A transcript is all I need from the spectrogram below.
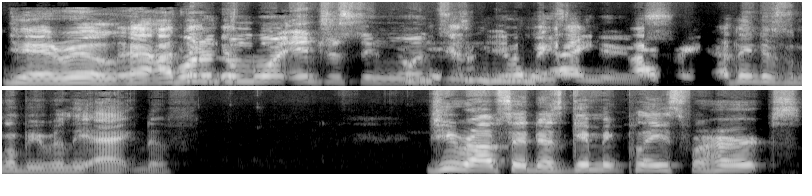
Yeah, real. I One think of the this- more interesting ones is in, gonna be in really recent active. years. I. I think this is going to be really active. G Rob said there's gimmick plays for Hurts.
